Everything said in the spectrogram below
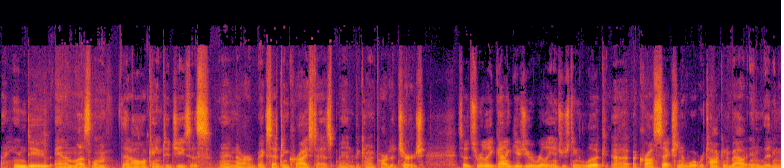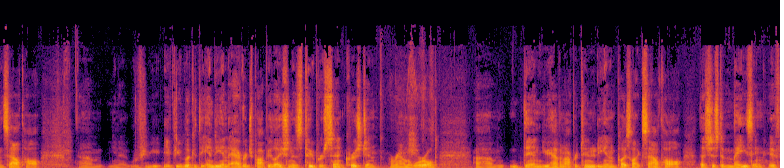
a Hindu, and a Muslim that all came to Jesus and are accepting Christ as and becoming part of the church. So it's really it kind of gives you a really interesting look, uh, a cross section of what we're talking about in living in Southall. Um, you know, if you, if you look at the Indian average population is two percent Christian around the world, um, then you have an opportunity in a place like Southall that's just amazing. If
